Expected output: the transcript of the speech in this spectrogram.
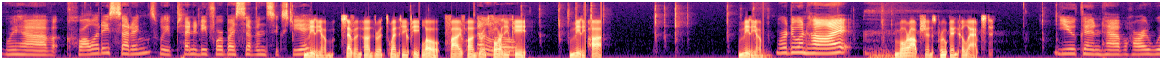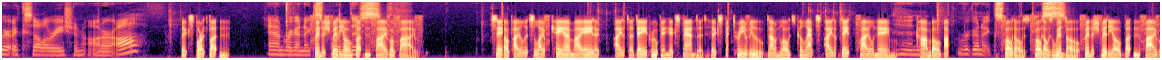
we have quality settings. We have 1084 by 768. medium 720p low 540p medium high. Medium. We're doing high. more options grouping collapsed. You can have hardware acceleration on or off, export button. And we're gonna finish video this. button 5 of 5 Say a pilot's life KMIA to item today grouping expanded. Expect preview. Downloads collapse item date file name. And combo. we're gonna export photos. Photos window. Finish video button 5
